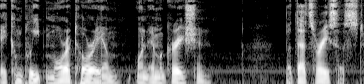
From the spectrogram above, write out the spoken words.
a complete moratorium on immigration but that's racist.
